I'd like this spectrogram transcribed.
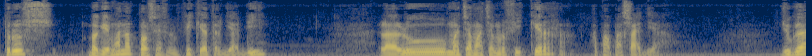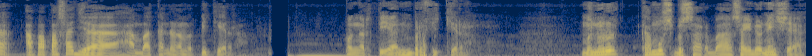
Terus, bagaimana proses berpikir terjadi? Lalu, macam-macam berpikir apa-apa saja. Juga apa-apa saja hambatan dalam berpikir. Pengertian berpikir. Menurut Kamus Besar Bahasa Indonesia,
